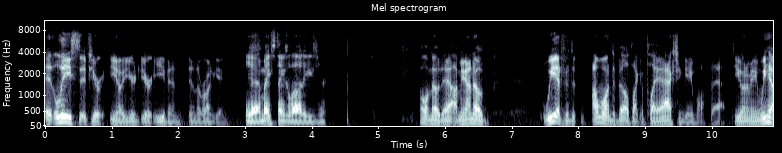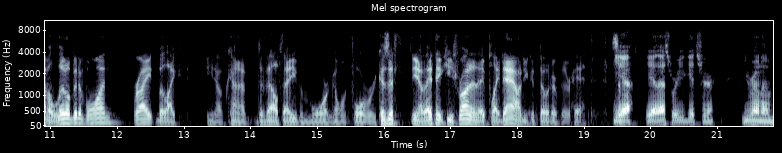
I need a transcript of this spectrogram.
At least if you're you know, you're you're even in the run game. yeah it makes things a lot easier Oh, no doubt. I mean, I know we have to. I want to develop like a play action game off that. You know what I mean? We have a little bit of one, right? But like, you know, kind of develop that even more going forward. Because if you know they think he's running, they play down, you can throw it over their head. So- yeah yeah that's where you get your you run a,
